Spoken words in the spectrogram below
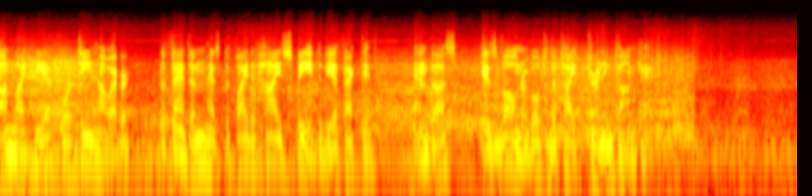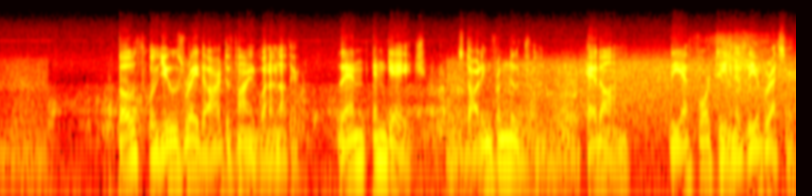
Unlike the F-14, however, the Phantom has to fight at high speed to be effective, and thus is vulnerable to the tight-turning Tomcat. Both will use radar to find one another, then engage, starting from neutral, head on. The F-14 is the aggressor.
